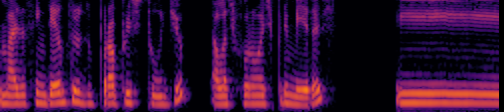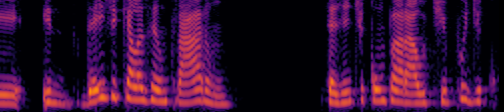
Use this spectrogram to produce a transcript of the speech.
Mas assim, dentro do próprio estúdio, elas foram as primeiras. E e desde que elas entraram, se a gente comparar o tipo de co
